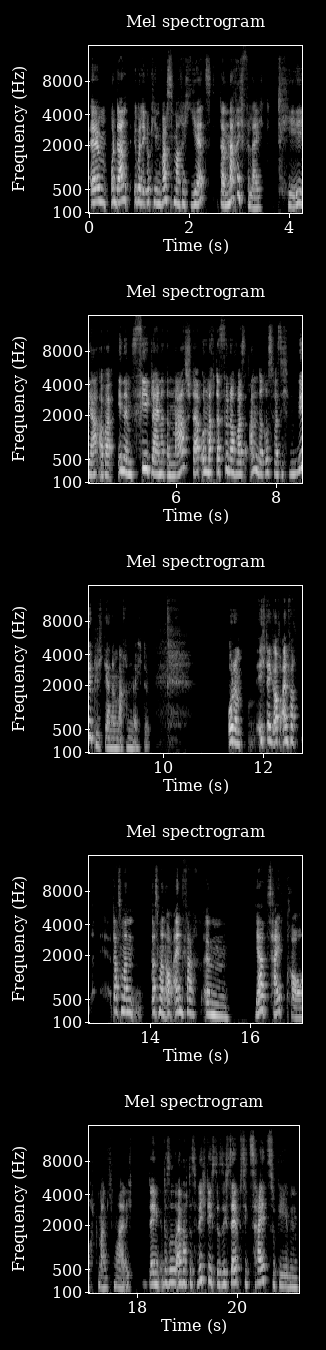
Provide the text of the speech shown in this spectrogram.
Ähm, und dann überlege, okay, was mache ich jetzt? Dann mache ich vielleicht Tee, ja, aber in einem viel kleineren Maßstab und mache dafür noch was anderes, was ich wirklich gerne machen möchte. Oder ich denke auch einfach, dass man, dass man auch einfach ähm, ja, Zeit braucht manchmal. Ich denke, das ist einfach das Wichtigste, sich selbst die Zeit zu geben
